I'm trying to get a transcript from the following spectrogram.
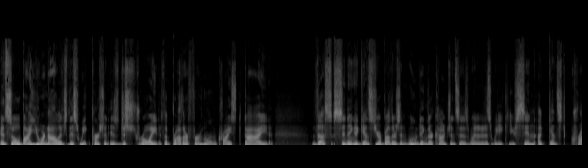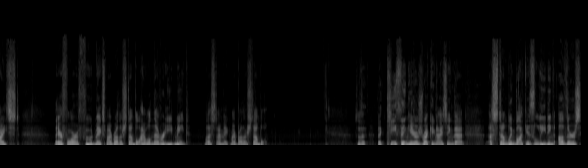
And so, by your knowledge, this weak person is destroyed, the brother for whom Christ died. Thus, sinning against your brothers and wounding their consciences when it is weak, you sin against Christ. Therefore, if food makes my brother stumble, I will never eat meat, lest I make my brother stumble. So, the, the key thing here is recognizing that a stumbling block is leading others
